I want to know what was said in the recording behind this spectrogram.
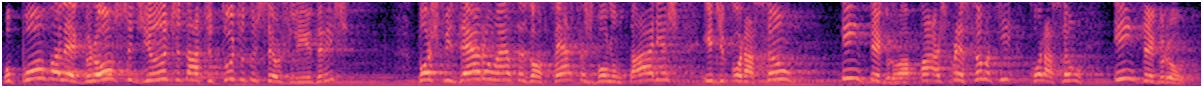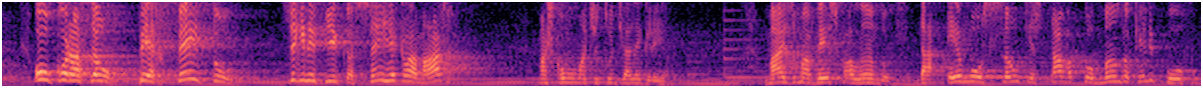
O povo alegrou-se diante da atitude dos seus líderes, pois fizeram essas ofertas voluntárias e de coração íntegro. A expressão aqui, coração íntegro ou coração perfeito significa sem reclamar, mas como uma atitude de alegria. Mais uma vez falando da emoção que estava tomando aquele povo,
